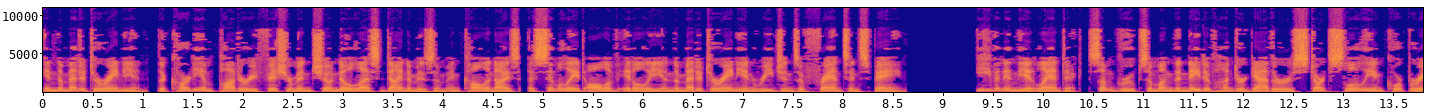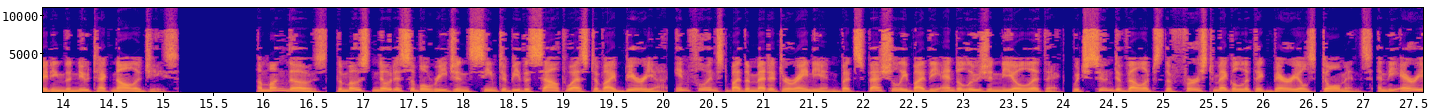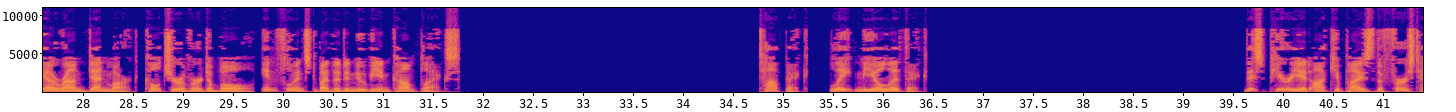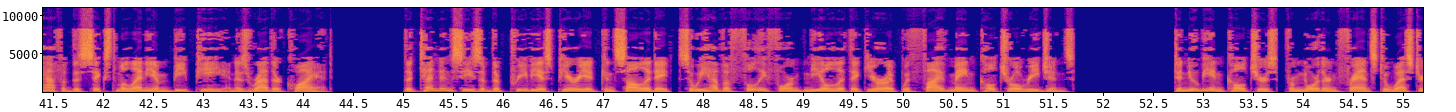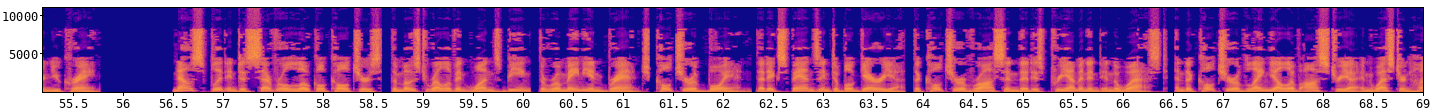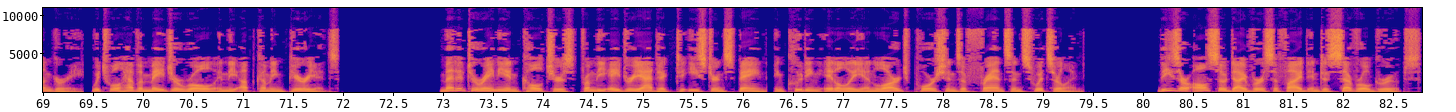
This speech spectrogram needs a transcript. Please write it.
In the Mediterranean, the Cardium pottery fishermen show no less dynamism and colonize, assimilate all of Italy and the Mediterranean regions of France and Spain. Even in the Atlantic, some groups among the native hunter-gatherers start slowly incorporating the new technologies. Among those, the most noticeable regions seem to be the southwest of Iberia, influenced by the Mediterranean but specially by the Andalusian Neolithic, which soon develops the first megalithic burials dolmens and the area around Denmark culture of Ertebol, influenced by the Danubian complex. Late Neolithic This period occupies the first half of the 6th millennium BP and is rather quiet. The tendencies of the previous period consolidate, so we have a fully formed Neolithic Europe with five main cultural regions Danubian cultures, from northern France to western Ukraine. Now split into several local cultures, the most relevant ones being, the Romanian branch culture of Boian that expands into Bulgaria, the culture of Rössen that is preeminent in the west, and the culture of Lengyel of Austria and western Hungary, which will have a major role in the upcoming periods. Mediterranean cultures, from the Adriatic to eastern Spain, including Italy and large portions of France and Switzerland. These are also diversified into several groups.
